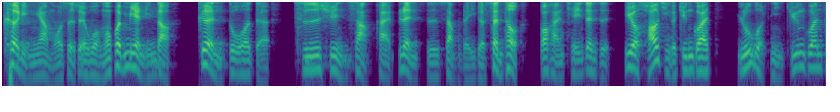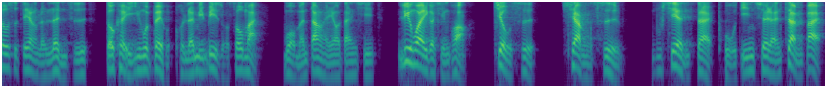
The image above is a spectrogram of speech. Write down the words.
克里米亚模式，所以我们会面临到更多的。资讯上和认知上的一个渗透，包含前一阵子有好几个军官，如果你军官都是这样的认知，都可以因为被人民币所收买，我们当然要担心。另外一个情况就是，像是现在普丁虽然战败，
